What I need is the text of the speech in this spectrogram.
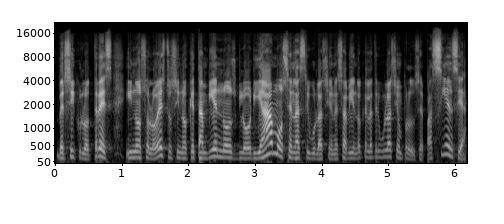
Versículo 3, y no solo esto, sino que también nos gloriamos en las tribulaciones, sabiendo que la tribulación produce paciencia.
